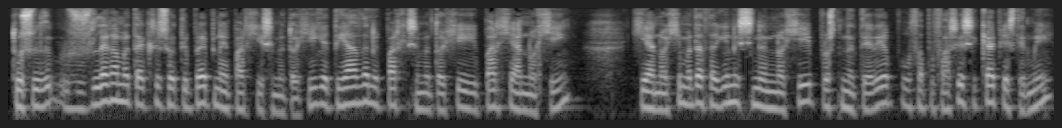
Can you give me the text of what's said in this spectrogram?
Τους, τους λέγαμε τα εξής ότι πρέπει να υπάρχει συμμετοχή γιατί αν δεν υπάρχει συμμετοχή υπάρχει ανοχή και η ανοχή μετά θα γίνει συνενοχή προς την εταιρεία που θα αποφασίσει κάποια στιγμή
